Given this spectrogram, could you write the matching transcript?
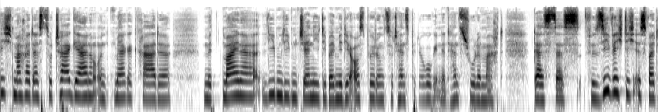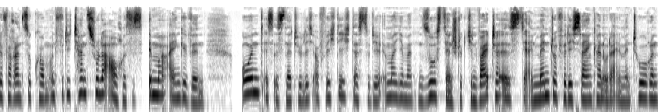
ich mache das total gerne und merke gerade mit meiner lieben, lieben Jenny, die bei mir die Ausbildung zur Tanzpädagogin in der Tanzschule macht, dass das für sie wichtig ist, weiter voranzukommen und für die Tanzschule auch. Es ist immer ein Gewinn. Und es ist natürlich auch wichtig, dass du dir immer jemanden suchst, der ein Stückchen weiter ist, der ein Mentor für dich sein kann oder eine Mentorin,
